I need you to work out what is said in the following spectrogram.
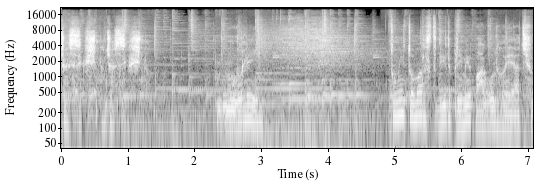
জয় শ্রীকৃষ্ণ জয় শ্রীকৃষ্ণ। মুরলী, তুমি তোমার স্ত্রীর প্রেমে পাগল হয়ে আছো?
